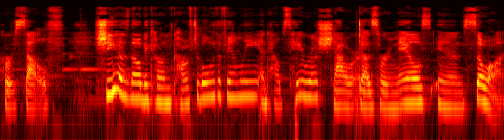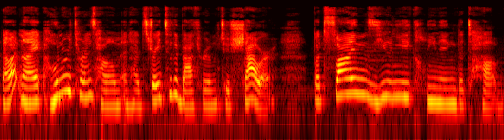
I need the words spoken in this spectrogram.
herself. She has now become comfortable with the family and helps Hera shower, does her nails, and so on. Now at night, Hoon returns home and heads straight to the bathroom to shower, but finds Yoon-yi cleaning the tub.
